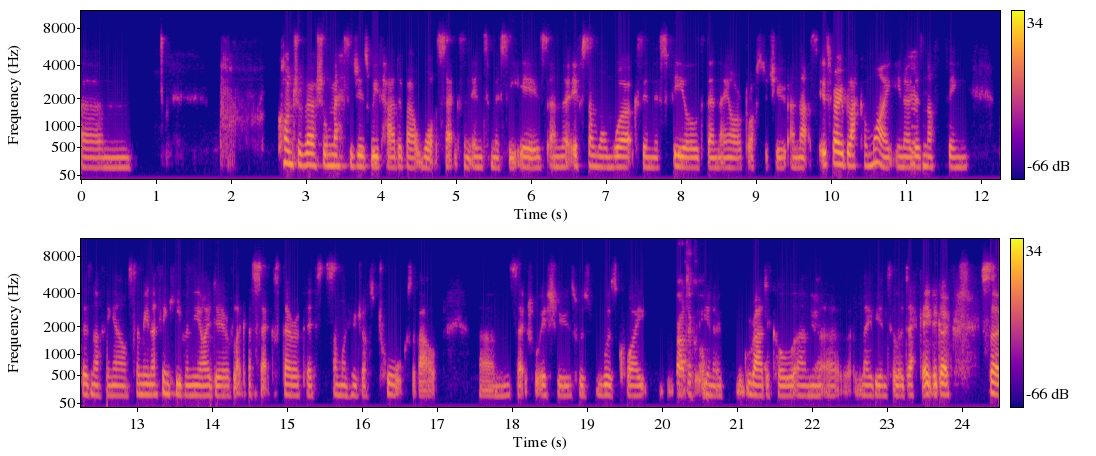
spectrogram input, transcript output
um controversial messages we've had about what sex and intimacy is and that if someone works in this field then they are a prostitute and that's it's very black and white you know mm. there's nothing there's nothing else i mean i think even the idea of like a sex therapist someone who just talks about um, sexual issues was was quite radical. you know radical um, yeah. uh, maybe until a decade ago. So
